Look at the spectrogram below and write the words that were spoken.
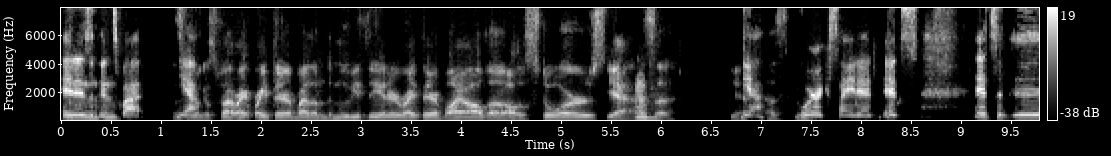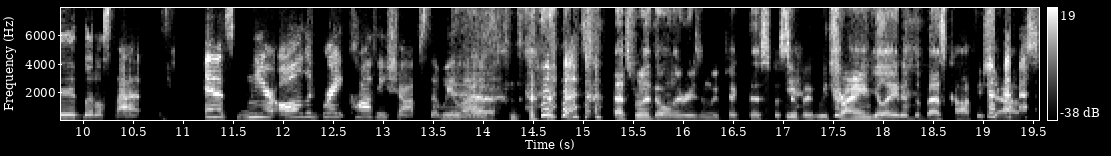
It mm-hmm. is a good mm-hmm. spot. That's yeah. a good spot right right there by the, the movie theater, right there by all the all the stores. Yeah, that's mm-hmm. a yeah. yeah we're excited. It's it's a good little spot. And it's near all the great coffee shops that we yeah. love. that's really the only reason we picked this specific. We triangulated the best coffee shops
